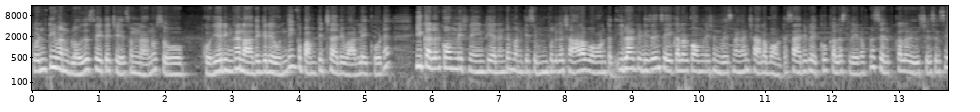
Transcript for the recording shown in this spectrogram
ట్వంటీ వన్ బ్లౌజెస్ అయితే చేసున్నాను సో కొరియర్ ఇంకా నా దగ్గరే ఉంది. ఇంకా పంపించాలి వాళ్ళే కూడా. ఈ కలర్ కాంబినేషన్ ఏంటి అని అంటే మనకి సింపుల్గా చాలా బాగుంటుంది. ఇలాంటి డిజైన్స్ ఏ కలర్ కాంబినేషన్ వేసినా కానీ చాలా బాగుంటాయి. శారీలో ఎక్కువ కలర్స్ లేనప్పుడు సెల్ఫ్ కలర్ యూస్ చేసేసి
